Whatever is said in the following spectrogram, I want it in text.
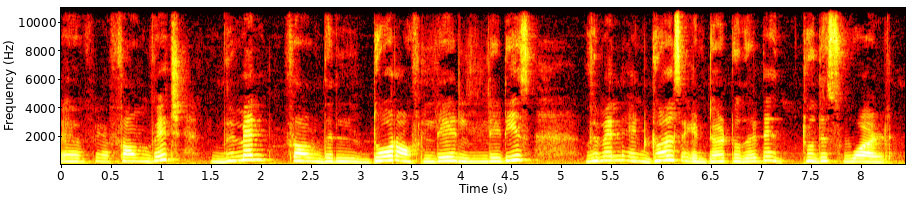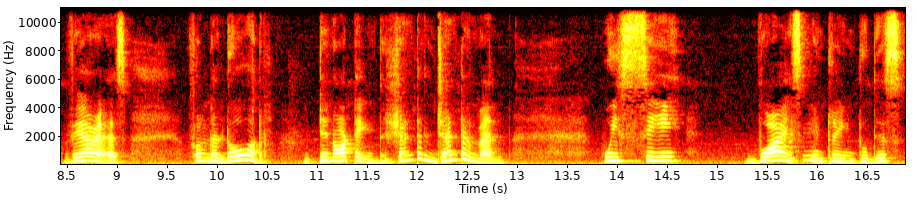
uh, from which women from the door of ladies women and girls enter to the to this world. Whereas from the door denoting the gentle gentleman we see boys entering to this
